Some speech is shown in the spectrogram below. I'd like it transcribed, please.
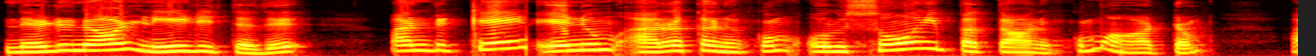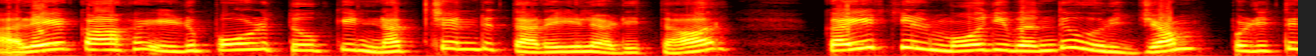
நெடுநாள் நீடித்தது. அன்று கேன் எனும் அரக்கனுக்கும் ஒரு சோனி பத்தானுக்கும் ஆட்டம். அலேக்காக இடுப்போடு தூக்கி நச்சென்று தரையில் அடித்தார். கயிற்றில் மோதி வந்து ஒரு ஜம்ப் பிடித்து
